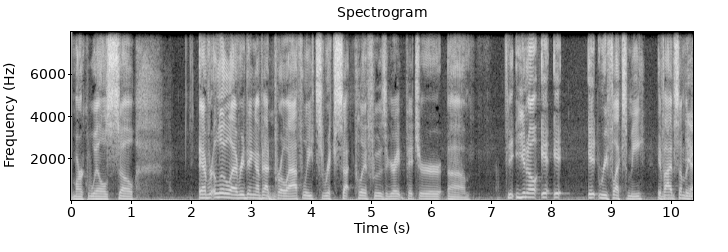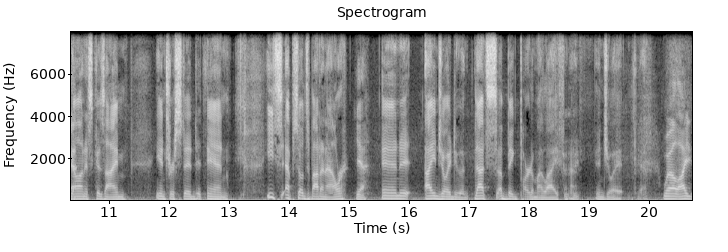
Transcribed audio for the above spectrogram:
Mark Wills. So every, a little everything. I've had pro athletes, Rick Sutcliffe, who was a great pitcher. Um, you know, it, it it reflects me. If I have somebody Yeah. on, it's because I'm interested. and each episode's about an hour Yeah. And it, I enjoy doing. That's a big part of my life, and I enjoy it. Yeah. Well, I,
